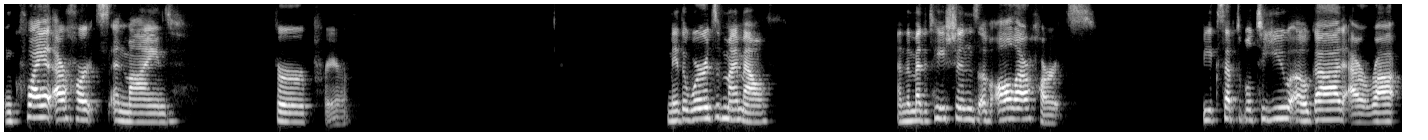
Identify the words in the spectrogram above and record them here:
and quiet our hearts and mind for prayer. May the words of my mouth and the meditations of all our hearts be acceptable to you, O God, our rock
